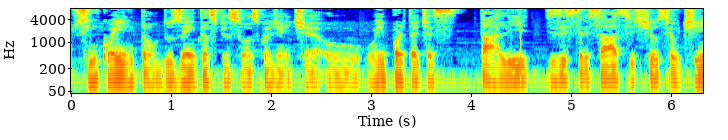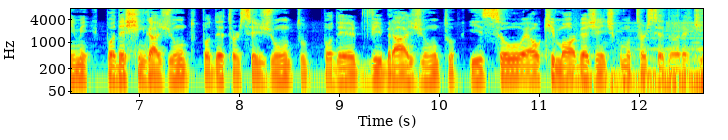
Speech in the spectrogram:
50 ou 200 pessoas com a gente. É, o, o importante é tá ali, desestressar, assistir o seu time, poder xingar junto, poder torcer junto, poder vibrar junto. Isso é o que move a gente como torcedor aqui.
